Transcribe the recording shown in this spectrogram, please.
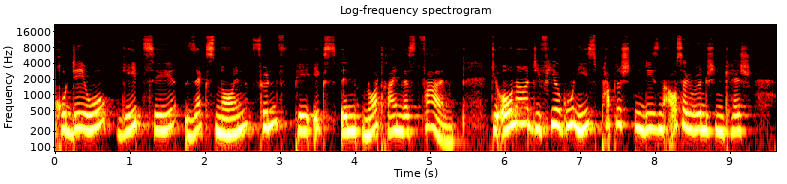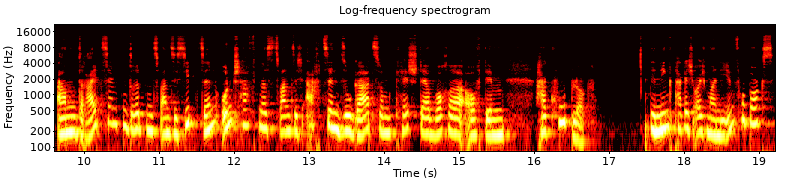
Rodeo GC695PX in Nordrhein-Westfalen. Die Owner, die vier Goonies, publishten diesen außergewöhnlichen Cache am 13.03.2017 und schafften es 2018 sogar zum Cache der Woche auf dem HQ-Blog. Den Link packe ich euch mal in die Infobox.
